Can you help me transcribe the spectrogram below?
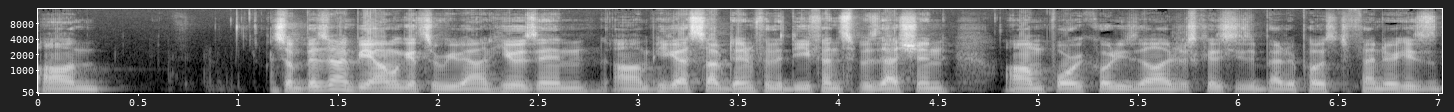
Um, so Bismack Biyombo gets a rebound. He was in. Um, he got subbed in for the defensive possession um, for Cody Zeller just because he's a better post defender. He's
